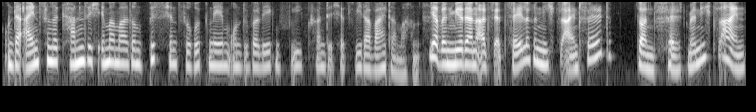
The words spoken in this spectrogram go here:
und der Einzelne kann sich immer mal so ein bisschen zurücknehmen und überlegen, wie könnte ich jetzt wieder weitermachen. Ja, wenn mir dann als Erzählerin nichts einfällt, dann fällt mir nichts ein.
